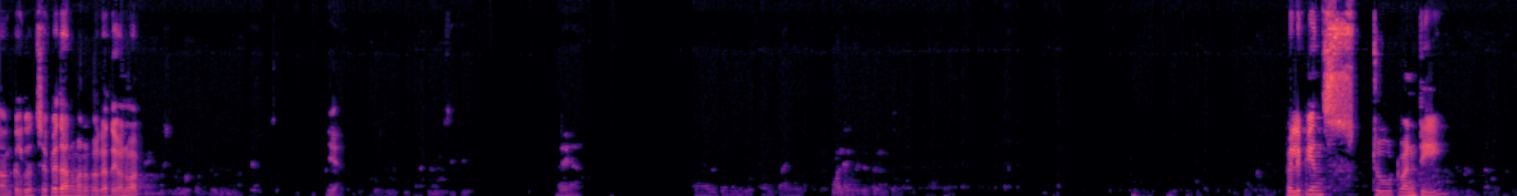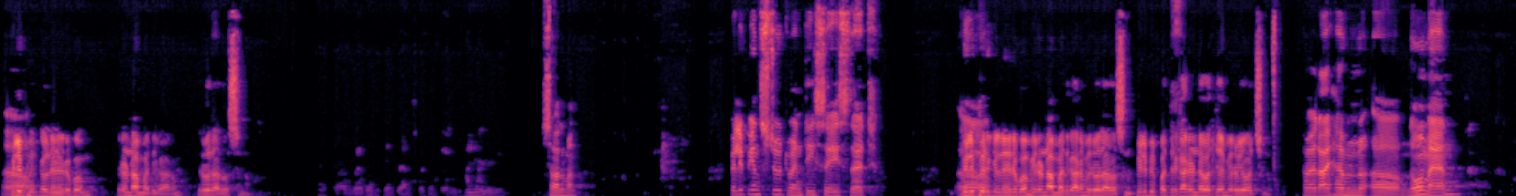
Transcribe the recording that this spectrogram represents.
Uncle గురించి చెప్పేదాన్ని మనగా దేవుని వాక్యం Yeah. Yeah. Philippians 2:20 uh, பிலிப்பியர்கள் நிருபம் இரண்டாம் அதிகாரம் இருபதாவது வசனம் Solomon. Philippians 2:20 says that uh, பிலிப்பியர்கள் நிருபம் இரண்டாம் அதிகாரம் இருபதாவது வசனம் பிலிப்பி பத்திரிகா இரண்டாவது அத்தியாயம் இருபது வசனம் For I have no, uh, no man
